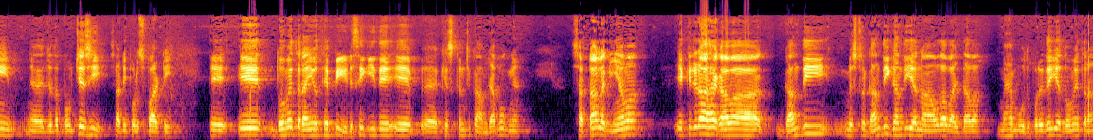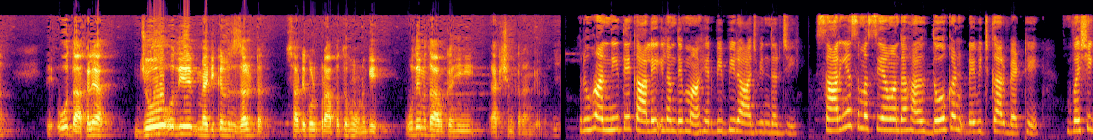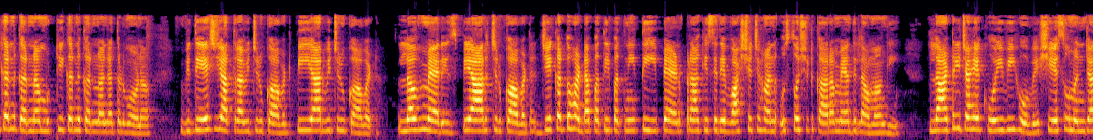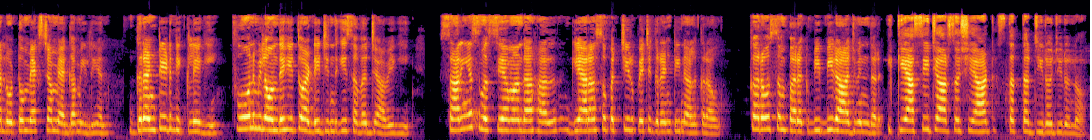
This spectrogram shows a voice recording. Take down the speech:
ਜਦੋਂ ਪਹੁੰਚੇ ਸੀ ਸਾਡੀ ਪੁਲਿਸ ਪਾਰਟੀ, ਤੇ ਇਹ ਦੋਵੇਂ ਧਿਰਾਂ ਹੀ ਉੱਥੇ ਭੀੜ ਸੀਗੀ ਤੇ ਇਹ ਖਿਸਕਣ ਚ ਕਾਮਯਾਬ ਹੋ ਗਈਆਂ। ਸੱਟਾਂ ਲੱਗੀਆਂ ਵਾ। ਇੱਕ ਜਿਹੜਾ ਹੈਗਾ ਵਾ, ਗਾਂਧੀ ਮਿਸਟਰ ਗਾਂਧੀ ਗਾਂਧੀ ਆ, ਨਾਂ ਉਹਦਾ ਵੱਜਦਾ ਵਾ, ਮਹਿਮੂਦਪੁਰੇ ਦੇ ਹੀ ਆ ਦੋਵੇਂ ਤਰ੍ਹਾਂ ਤੇ ਉਹ ਦਾਖਲ ਆ। ਜੋ ਉਹਦੇ ਮੈਡੀਕਲ ਰਿਜ਼ਲਟ ਸਾਡੇ ਕੋਲ ਪ੍ਰਾਪਤ ਹੋਣਗੇ, ਉਹਦੇ ਮੁਤਾਬਕ ਅਸੀਂ ਐਕਸ਼ਨ ਕਰਾਂਗੇ ਉਹਦਾ। ਰੂਹਾਨੀ ਤੇ ਕਾਲੇ ਇਲਮ ਦੇ ਮਾਹਿਰ ਬੀਬੀ ਰਾਜਵਿੰਦਰ ਜੀ, ਸਾਰੀਆਂ ਸਮੱਸਿਆਵਾਂ ਦਾ ਹੱਲ 2 ਘੰਟੇ ਵਿੱਚ ਘਰ ਬੈਠੇ, ਵਸ਼ੀਕਰਨ ਕਰਨਾ, ਮੁੱਠੀਕਰਨ ਕਰਨਾ ਜਾਂ ਤੜਵਾਉਣਾ, ਵਿਦੇਸ਼ ਯਾਤਰਾ ਵਿੱਚ ਰੁਕਾਵਟ ਪੀਆਰ ਵਿੱਚ ਰੁਕਾਵਟ ਲਵ ਮੈਰਿਜ ਪਿਆਰ 'ਚ ਰੁਕਾਵਟ, ਜੇਕਰ ਤੁਹਾਡਾ ਪਤੀ, ਪਤਨੀ, ਧੀ, ਭੈਣ, ਭਰਾ ਕਿਸੇ ਦੇ ਵਸ਼ 'ਚ ਹਨ, ਉਸ ਤੋਂ ਛੁਟਕਾਰਾ ਮੈਂ ਦਿਲਾਵਾਂਗੀ। ਲਾਟਰੀ ਚਾਹੇ ਕੋਈ ਵੀ ਹੋਵੇ 649 ਲੋਟੋ ਮੈਕਸ ਜਾਂ ਮੈਗਾ ਮਿਲੀਅਨ। ਗਰੰਟਿਡ ਨਿਕਲੇਗੀ। ਫੋਨ ਮਿਲਾਉਂਦੇ ਹੀ ਤੁਹਾਡੀ ਜ਼ਿੰਦਗੀ ਸਵਰ ਜਾਵੇਗੀ। ਸਾਰੀਆਂ ਸਮੱਸਿਆਵਾਂ ਦਾ ਹੱਲ 1125 ਰੁਪਏ 'ਚ ਗਰੰਟੀ ਨਾਲ ਕਰਾਓ। ਕਰੋ ਸੰਪਰਕ, ਬੀਬੀ ਰਾਜਵਿੰਦਰ 81466 77009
